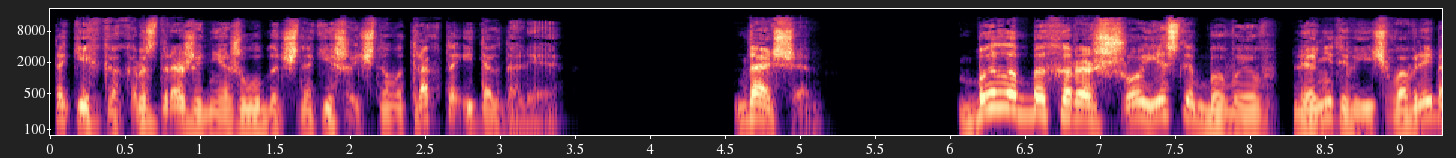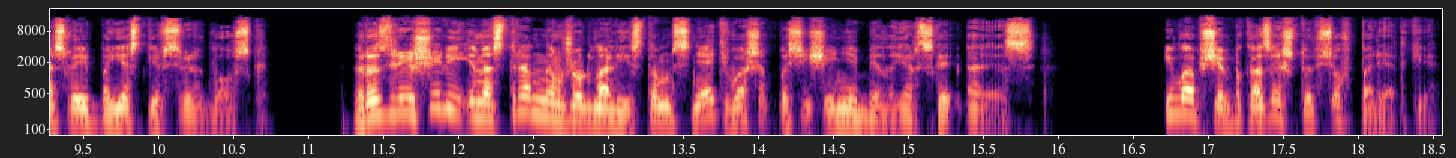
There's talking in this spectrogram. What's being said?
таких как раздражение желудочно-кишечного тракта и так далее. Дальше. Было бы хорошо, если бы вы, Леонид Ильич, во время своей поездки в Свердловск разрешили иностранным журналистам снять ваше посещение Белоярской АЭС и вообще показать, что все в порядке.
